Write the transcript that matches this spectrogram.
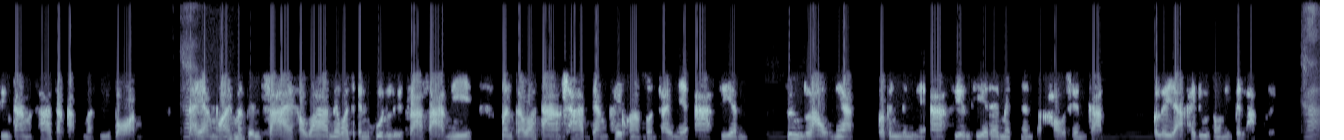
ริง ๆ ต่างชาติจะกลับมาซื้อบอลแต่อย่างน้อยมันเป็นทรายครับว่าไม่ว่าจะเป็นหุ้นหรือตราสารนี่มันแปลว่าต่างชาติยังให้ความสนใจในอาเซียน ซึ่งเราเนี่ยก็เป็นหนึ่งในอาเซียนที่ได้เม็ดเงินจากเขาเช่นกัน ก็เลยอยากให้ดูตรงนี้เป็นหลักเลยค่ะ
